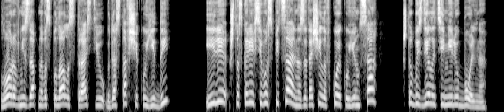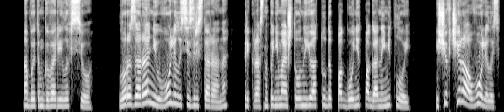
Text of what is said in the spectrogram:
Лора внезапно воспылала страстью к доставщику еды? Или, что, скорее всего, специально затащила в койку юнца, чтобы сделать Эмилю больно? Об этом говорило все. Лора заранее уволилась из ресторана, прекрасно понимая, что он ее оттуда погонит поганой метлой. Еще вчера уволилась.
